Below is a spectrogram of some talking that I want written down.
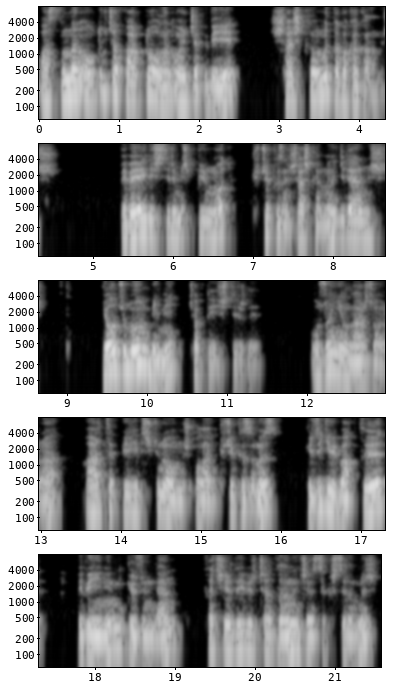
aslından oldukça farklı olan oyuncak bebeği şaşkınlıkla baka kalmış. Bebeğe iliştirilmiş bir not küçük kızın şaşkınlığını gidermiş. Yolculuğum beni çok değiştirdi. Uzun yıllar sonra artık bir yetişkin olmuş olan küçük kızımız gözü gibi baktığı bebeğinin gözünden kaçırdığı bir çatlağının içine sıkıştırılmış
